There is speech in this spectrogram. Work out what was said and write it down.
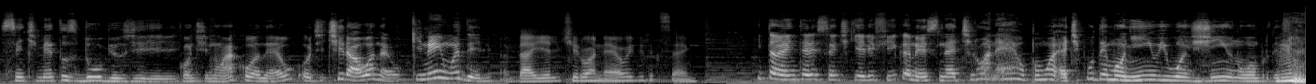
sentimentos dúbios de continuar com o anel ou de tirar o anel, que nenhum é dele. Daí ele tira o anel e vida que segue. Então é interessante que ele fica nesse, né? Tira o anel, põe um... É tipo o demoninho e o anjinho no ombro dele.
